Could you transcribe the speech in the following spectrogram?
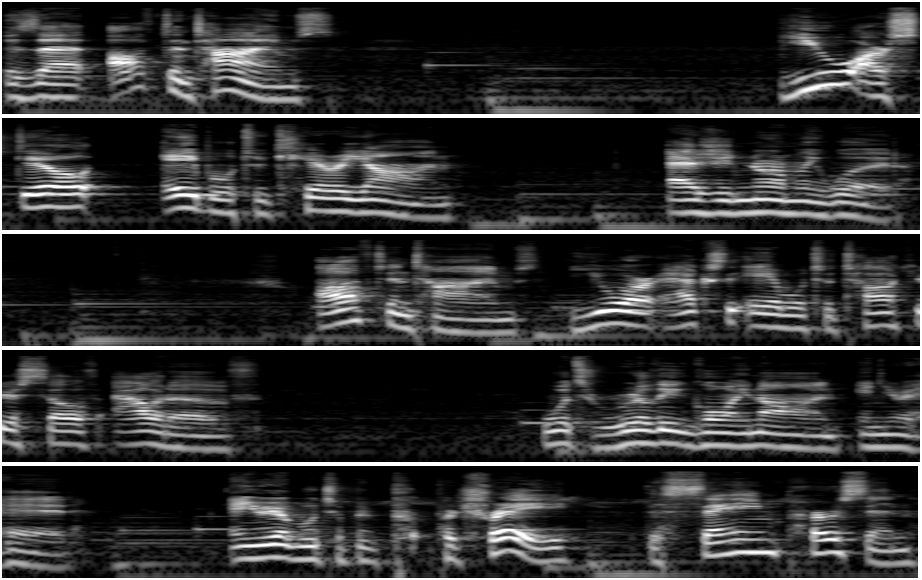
is that oftentimes you are still able to carry on as you normally would. Oftentimes, you are actually able to talk yourself out of what's really going on in your head. And you're able to portray the same person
